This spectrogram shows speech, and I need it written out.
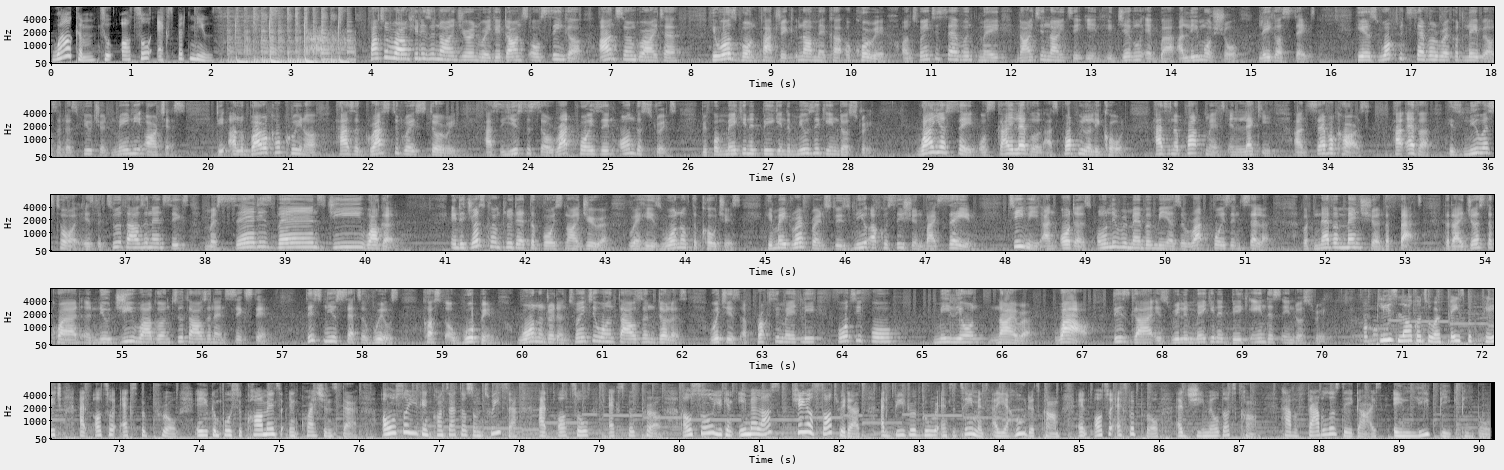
Welcome to Auto Expert News. Patoranking is a Nigerian reggae dancehall singer and songwriter. He was born Patrick Nnaemeka Okorie on 27 May 1990 in Ijegun Egba, Alimosho, Lagos State. He has worked with several record labels and has featured many artists. The Alubarika Crooner has a grass-to-grace story as he used to sell rat poison on the streets before making it big in the music industry. Wayase, or Sky Level as popularly called, has an apartment in Lekki and several cars. However, his newest toy is the 2006 Mercedes-Benz G-Wagon. In the just concluded The Voice Nigeria, where he is one of the coaches, he made reference to his new acquisition by saying, Timmy and others only remember me as a rat poison seller, but never mention the fact that I just acquired a new G-Wagon 2016. This new set of wheels cost a whooping $121,000, which is approximately 44 million naira. Wow, this guy is really making it big in this industry. Please log on to our Facebook page at AutoXpat Pro and you can post your comments and questions there. Also, you can contact us on Twitter at Auto Expert Pro. Also, you can email us, share your thoughts with us at Video Entertainment at yahoo.com and AutoXpat Pro at gmail.com. Have a fabulous day, guys, and live big, people.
